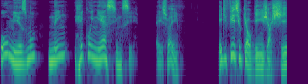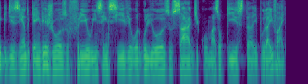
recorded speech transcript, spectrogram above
ou mesmo nem reconhece em si. É isso aí. É difícil que alguém já chegue dizendo que é invejoso, frio, insensível, orgulhoso, sádico, masoquista e por aí vai.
